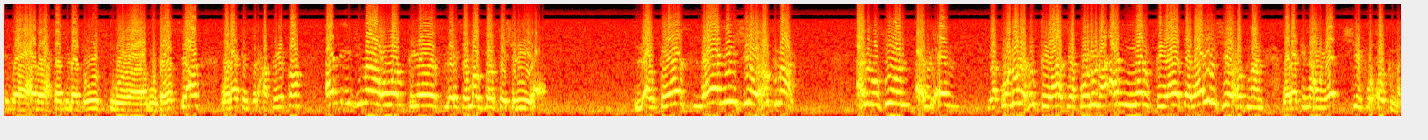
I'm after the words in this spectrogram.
إذا هذا يحتاج إلى دروس متوسعة ولكن في الحقيقة الإجماع والقياس ليس مصدر تشريع. القياس لا ينشئ حكما. أهل الأصول أهل العلم يقولون في القياس يقولون أن القياس لا ينشئ حكما ولكنه يكشف حكما.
